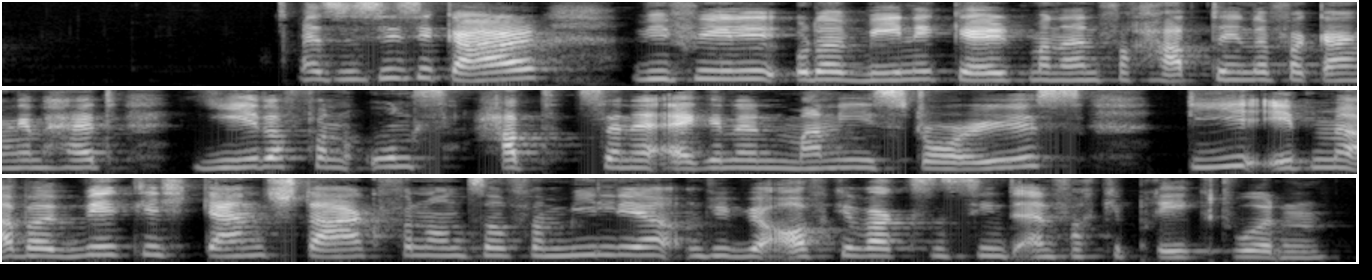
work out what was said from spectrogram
Also es ist egal, wie viel oder wenig Geld man einfach hatte in der Vergangenheit. Jeder von uns hat seine eigenen Money Stories, die eben aber wirklich ganz stark von unserer Familie und wie wir aufgewachsen sind einfach geprägt wurden.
